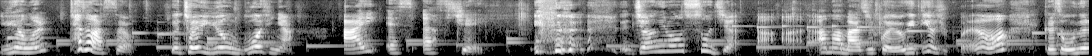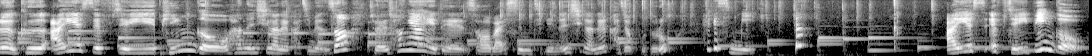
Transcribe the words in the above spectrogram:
유형을 찾아왔어요. 그 저의 유형은 무엇이냐? ISFJ 정의로운 소자 아, 마 맞을 거예요. 여기 띄워줄 거예요. 그래서 오늘은 그 ISFJ 빙고 하는 시간을 가지면서 저의 성향에 대해서 말씀드리는 시간을 가져보도록 하겠습니다. ISFJ 빙고!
